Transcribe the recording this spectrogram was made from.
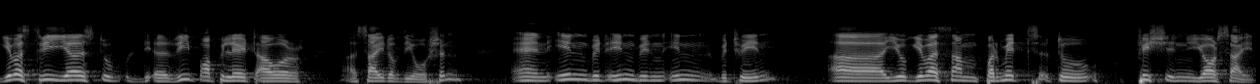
give us three years to uh, repopulate our uh, side of the ocean, and in, bet- in, in, in between, uh, you give us some permit to fish in your side.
